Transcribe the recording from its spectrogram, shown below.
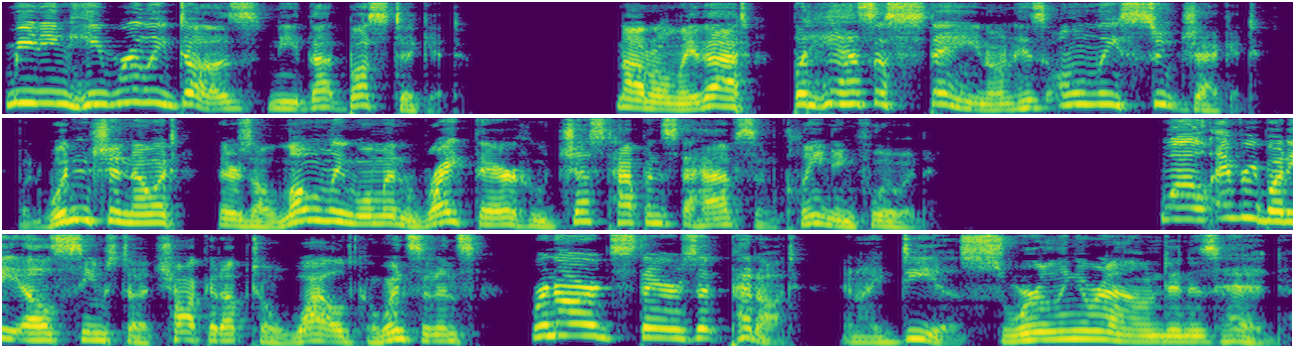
meaning he really does need that bus ticket. Not only that, but he has a stain on his only suit jacket. But wouldn't you know it, there's a lonely woman right there who just happens to have some cleaning fluid. While everybody else seems to chalk it up to wild coincidence, Renard stares at Pedott, an idea swirling around in his head.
